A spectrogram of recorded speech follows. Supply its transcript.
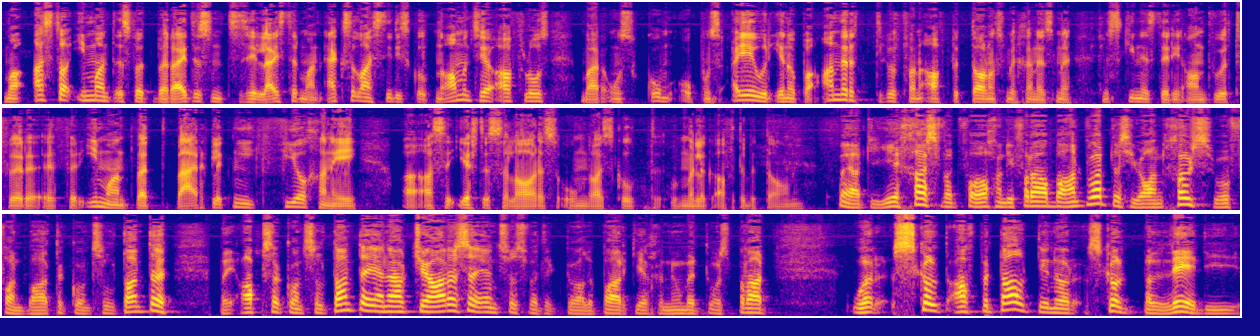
Maar as daar iemand is wat bereid is om te sê luister man, ek sal daai studieskuld namens jou aflos, maar ons kom op ons eie ooreen op 'n ander tipe van afbetalingsmeganisme, miskien is dit die antwoord vir eh, vir iemand wat werklik nie veel gaan hê as 'n eerste salaris om daai skuld onmiddellik af te betaal nie. Ja, die gas wat volgens die vraag beantwoord is Johan Gous, hoof van Bate Konsultante by Absa Konsultante en Actuariëse en soos wat ek nou al 'n paar keer genoem het, ons praat oor skuld afbetaal teenoor skuld belê. Die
